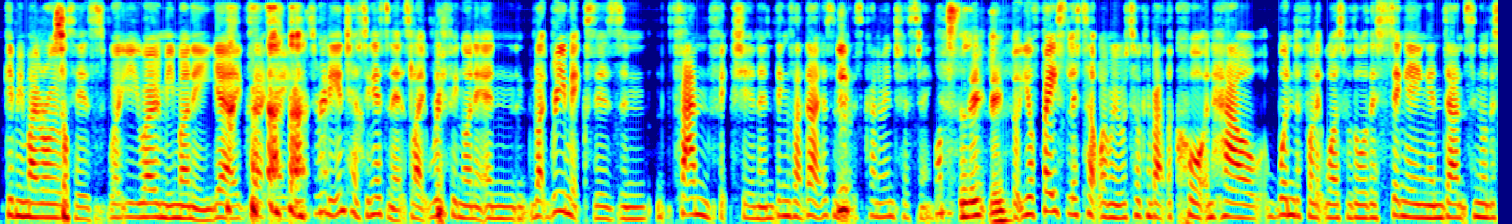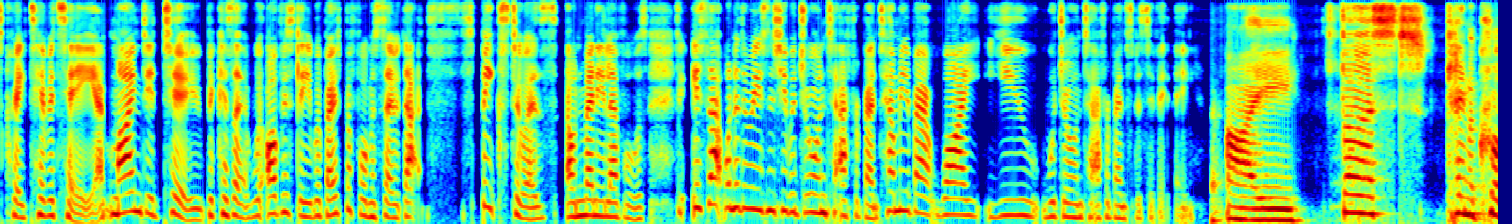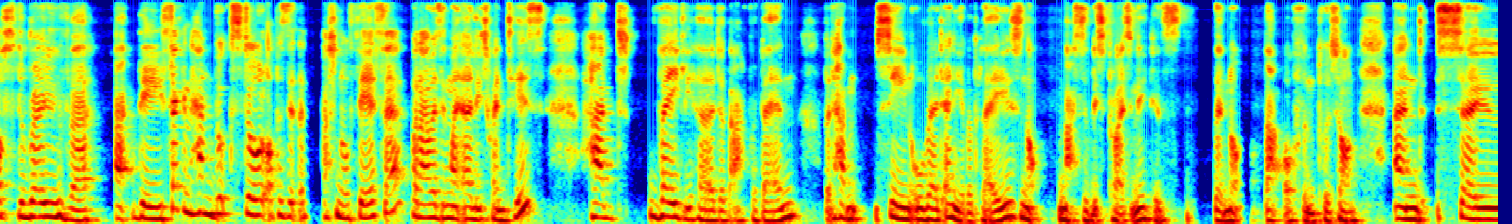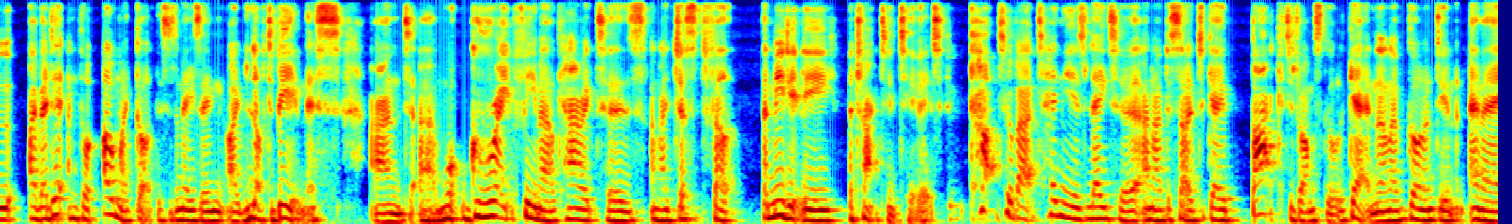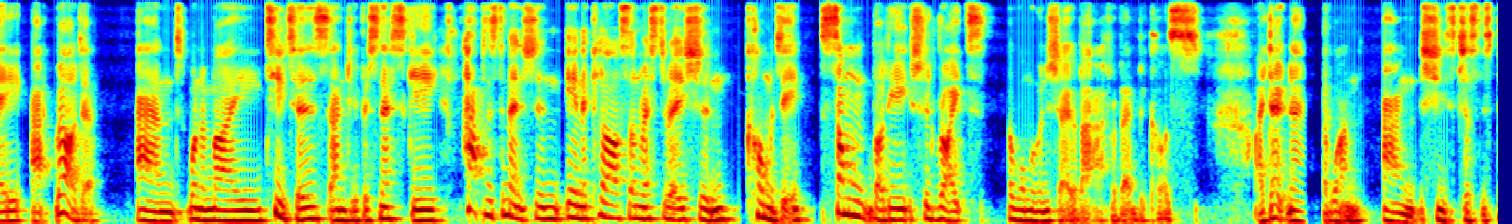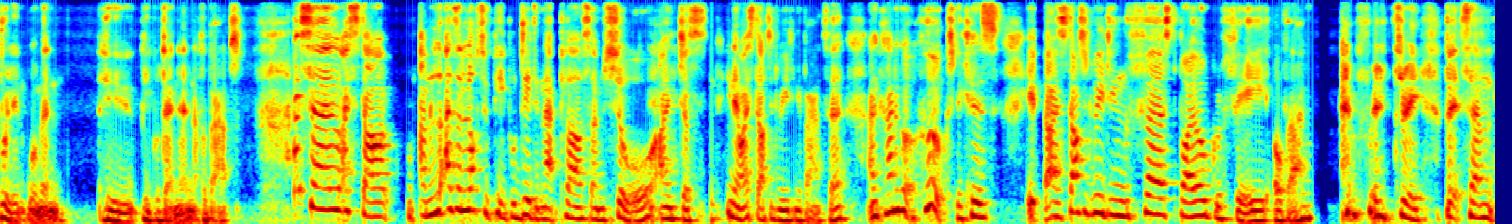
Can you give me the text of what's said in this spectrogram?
give me my royalties. Well, you owe me money. Yeah, exactly. it's really interesting, isn't it? It's like riffing on it and like remixes and fan fiction and things like that, isn't it? It's kind of interesting. Absolutely. But your face lit up when we were talking about the court and how wonderful it was with all this singing and dancing, all this creativity. Mine did too, because uh, obviously we're both performers, so that speaks to us on many levels. Is that one of the reasons you were drawn to Aphra Behn? Tell me about why you were drawn to Aphra Behn specifically. I first came across the Rover at the second-hand bookstall opposite the National Theatre when I was in my early 20s. Had vaguely heard of Aphra Behn, but hadn't seen or read any of her plays, not massively surprisingly, because they're not that often put on. And so I read it and thought, oh my God, this is amazing. I'd love to be in this. And um, what great female characters. And I just felt immediately attracted to it. Cut to about 10 years later, and I've decided to go back to drama school again, and I've gone and done an MA at RADA. And one of my tutors, Andrew Wisniewski, happens to mention in a class on restoration comedy, somebody should write a one woman show about Aphra Behn because I don't know one, and she's just this brilliant woman who people don't know enough about. And so I start, as a lot of people did in that class, I'm sure, I just, you know, I started reading about her and kind of got hooked because it, I started reading the first biography of her. I've read three, but um,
